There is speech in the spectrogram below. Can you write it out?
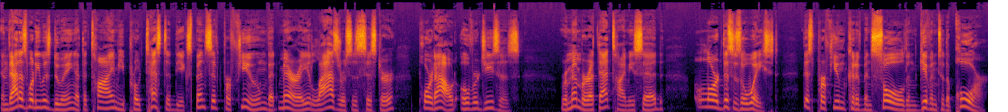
and that is what he was doing at the time he protested the expensive perfume that Mary, Lazarus' sister, poured out over Jesus. Remember, at that time he said, Lord, this is a waste. This perfume could have been sold and given to the poor.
